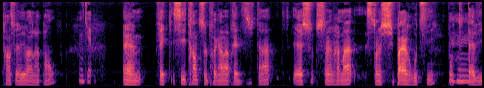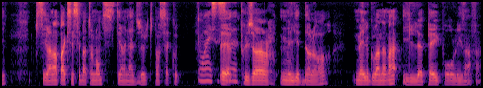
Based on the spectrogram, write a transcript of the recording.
transférer vers la pompe. OK. Euh, fait que s'ils rentrent sur le programme après 18 ans, euh, c'est vraiment c'est un super outil pour Mhm. toute ta vie. C'est vraiment pas accessible à tout le monde si t'es un adulte parce que ça coûte Ouais, euh, ça. plusieurs milliers de dollars. Mais le gouvernement, il le paye pour les enfants.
